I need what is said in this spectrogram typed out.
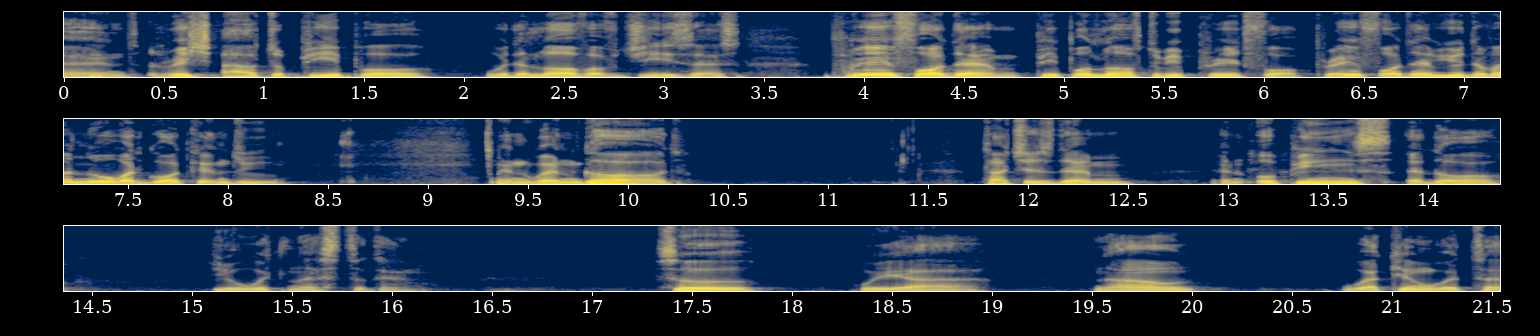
And reach out to people with the love of Jesus. Pray for them. People love to be prayed for. Pray for them. You never know what God can do. And when God touches them and opens a door, you witness to them. So we are now working with uh,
